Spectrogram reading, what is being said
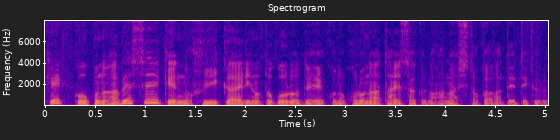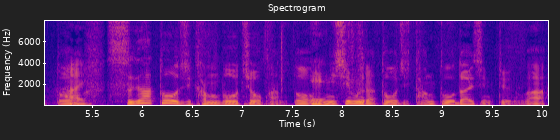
結構、この安倍政権の振り返りのところで、このコロナ対策の話とかが出てくると、はい、菅当時官房長官と西村当時担当大臣というのが、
